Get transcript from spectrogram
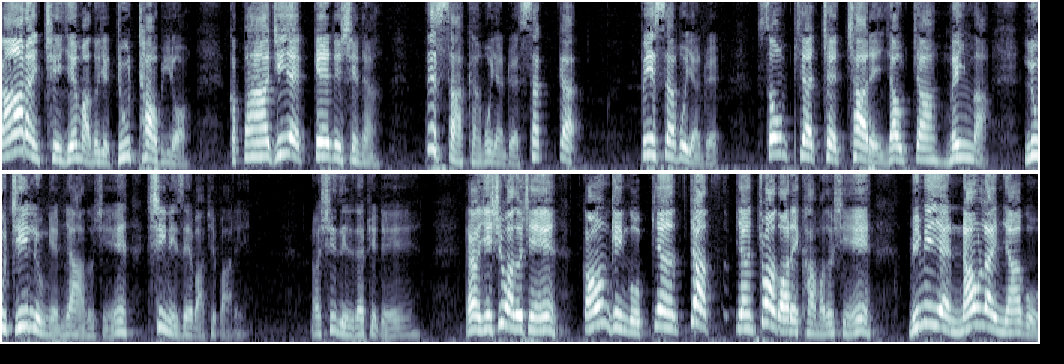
ကားတိုင်းခြေချင်းမှာတို့ဒူးထောက်ပြီးတော့ကဘာကြီးရဲ့ကဲတင်ရှင်တန်သစ္စာခံဖို့ရန်အတွက်စက္ကပ်ပေးဆက်ဖို့ရန်အတွက်ဆုံးဖြတ်ချက်ချတဲ့ယောက်ျားမိန်းမလူကြီးလူငယ်များဆိုရှင်ရှိနေသေးပါဖြစ်ပါတယ်။နော်ရှိနေသေးဖြစ်တယ်။ဒါကြောင့်ယေရှုဟာဆိုရှင်ကောင်းကင်ကိုပြန်ကြပြန်ကြွသွားတဲ့ခါမှာဆိုရှင်မိမိရဲ့နောက်လိုက်များကို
